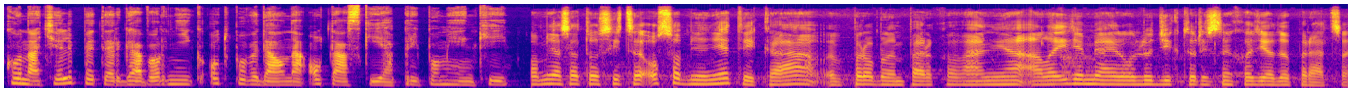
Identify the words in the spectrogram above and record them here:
Konateľ Peter Gavorník odpovedal na otázky a pripomienky. Mňa sa to síce osobne netýka problém parkovania, ale ide mi aj o ľudí, ktorí sem chodia do práce.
